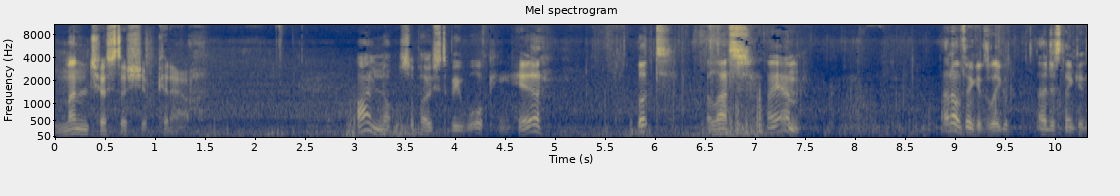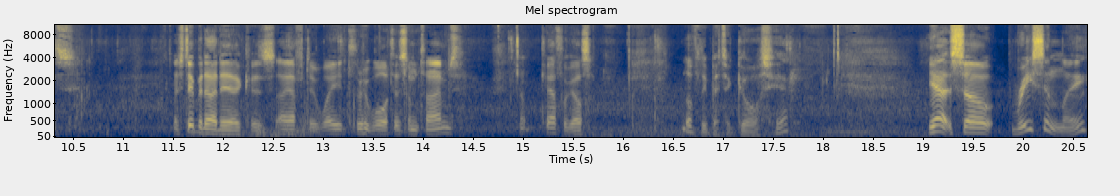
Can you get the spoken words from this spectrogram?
Manchester Ship Canal. I'm not supposed to be walking here, but alas, I am. I don't think it's legal. I just think it's a stupid idea because I have to wade through water sometimes. Oh, careful, girls. Lovely bit of gorse here. Yeah, so recently,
